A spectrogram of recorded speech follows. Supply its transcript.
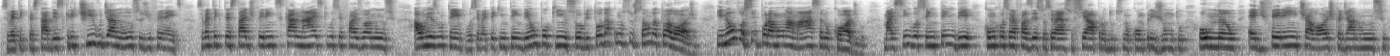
você vai ter que testar descritivo de anúncios diferentes, você vai ter que testar diferentes canais que você faz o anúncio. Ao mesmo tempo, você vai ter que entender um pouquinho sobre toda a construção da tua loja. E não você pôr a mão na massa no código, mas sim você entender como que você vai fazer, se você vai associar produtos no compre junto ou não. É diferente a lógica de anúncio,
